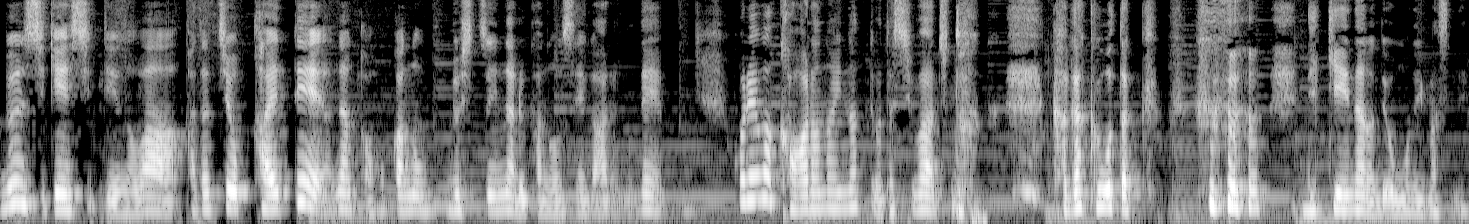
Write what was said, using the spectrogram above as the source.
分子原子っていうのは形を変えて、なんか他の物質になる可能性があるので、これは変わらないなって私はちょっと 科学オタク 理系なので思いますね。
